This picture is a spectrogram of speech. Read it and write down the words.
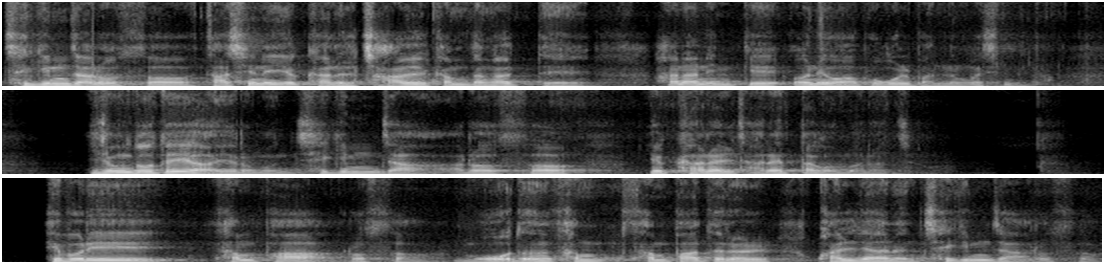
책임자로서 자신의 역할을 잘 감당할 때 하나님께 은혜와 복을 받는 것입니다. 이 정도 돼야 여러분 책임자로서 역할을 잘했다고 말하죠. 히브리 산파로서 모든 산, 산파들을 관리하는 책임자로서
